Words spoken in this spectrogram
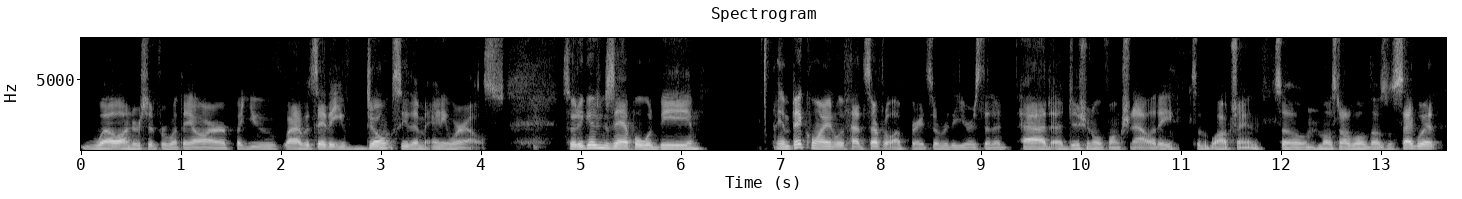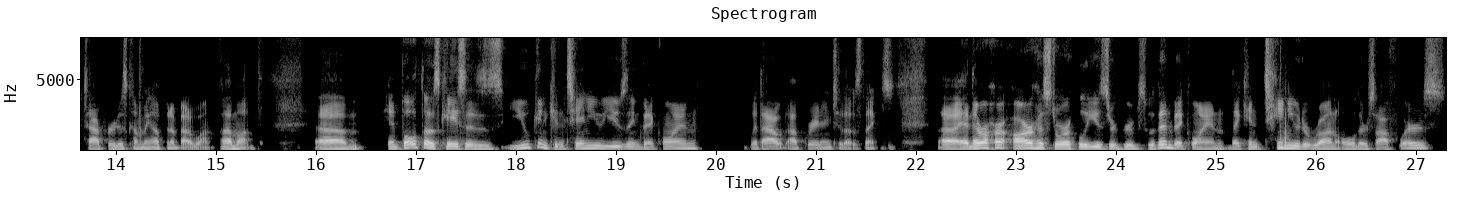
well understood for what they are. But you, I would say that you don't see them anywhere else. So, a good example would be in Bitcoin, we've had several upgrades over the years that add additional functionality to the blockchain. So, most notable of those was SegWit. Taproot is coming up in about a month. Um, in both those cases, you can continue using Bitcoin without upgrading to those things. Uh, and there are, are historical user groups within Bitcoin that continue to run older softwares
